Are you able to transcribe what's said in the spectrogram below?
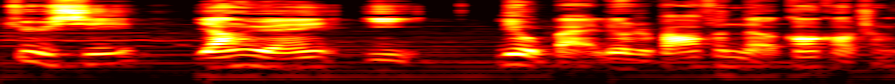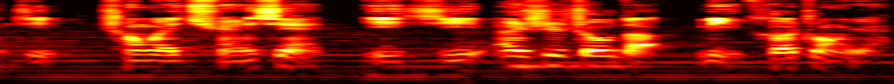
据悉，杨元以六百六十八分的高考成绩，成为全县以及恩施州的理科状元。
